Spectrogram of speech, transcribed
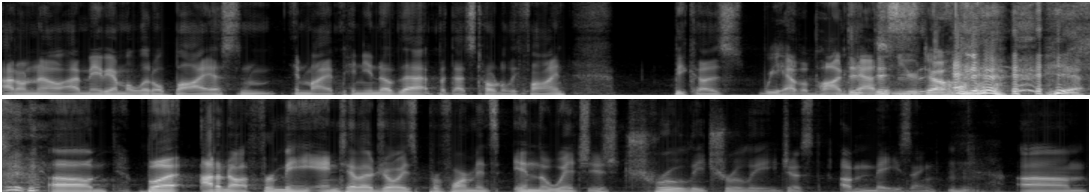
I don't know. I, maybe I'm a little biased in, in my opinion of that, but that's totally fine because We have a podcast this and you don't. yeah. Um, but I don't know. For me, Anne Taylor Joy's performance in The Witch is truly, truly just amazing. Um,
